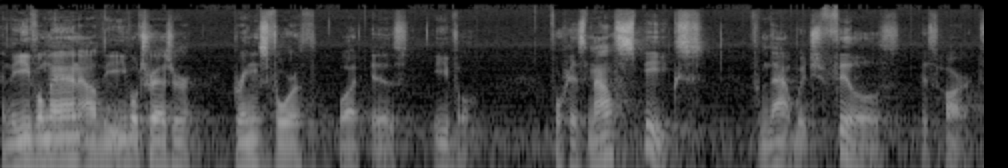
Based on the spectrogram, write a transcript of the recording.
and the evil man out of the evil treasure brings forth what is evil. For his mouth speaks from that which fills his heart.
